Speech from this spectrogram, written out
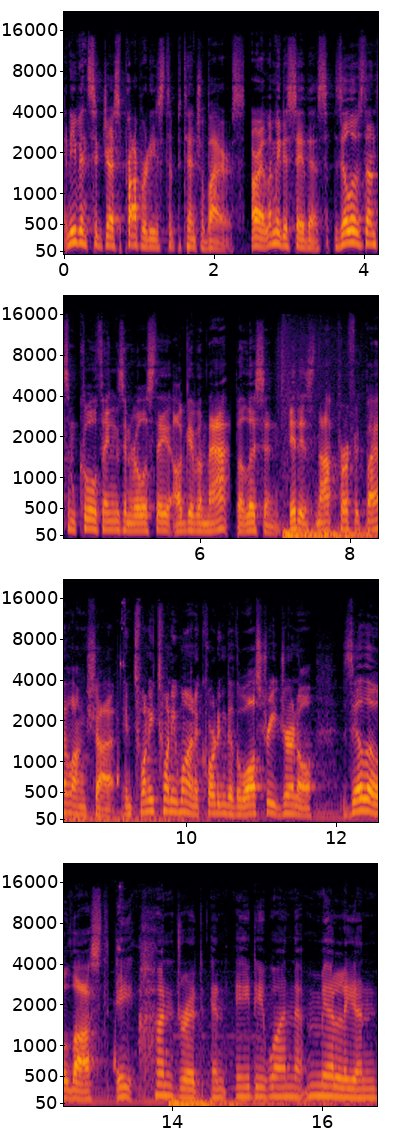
and even suggest properties to potential buyers. All right, let me just say this Zillow's done some cool things in real estate, I'll give them that. But listen, it is not perfect by a long shot. In 2021, according to the Wall Street Journal, Zillow lost $881 million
